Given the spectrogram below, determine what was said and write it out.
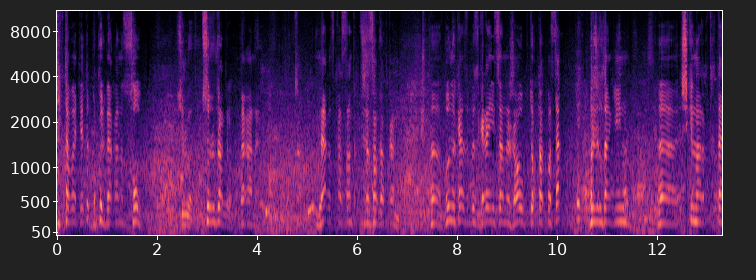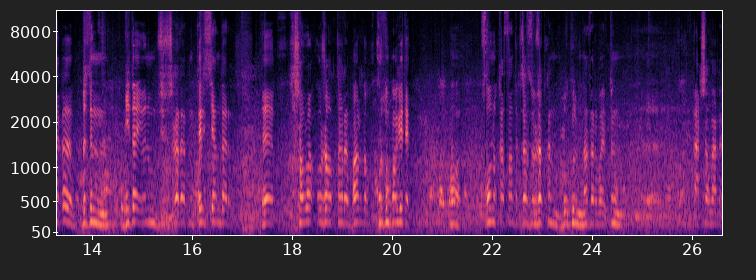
диктовать етіп бүкіл бағаны сол түсіріп жатыр. Түсіріп жатыр. Бағаны. Нағыз қастандықты жасап жатқан бұны қазір біз границаны жауып тоқтатпасақ бір жылдан кейін ішкі нарықтықтағы біздің бидай өнім шығаратын крестьяндар шаруа қожалықтары барлығы құрдымға кетеді. Соны қастандық жасап жатқан бүкіл назарбаевтың ақшалары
